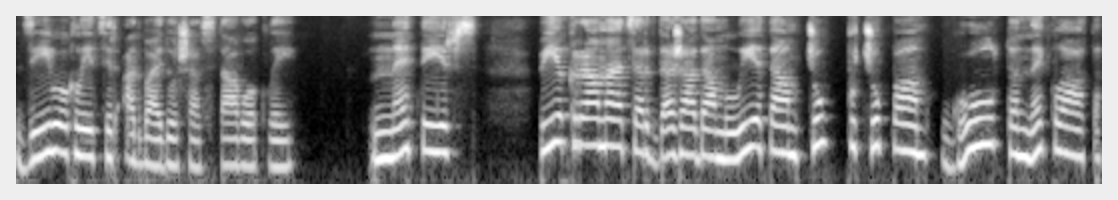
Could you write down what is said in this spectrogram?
Dzīvoklīts ir atbaidošā stāvoklī. Netīrs, piekrāmēts ar dažādām lietām, čupu čupām, gulta neklāta,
